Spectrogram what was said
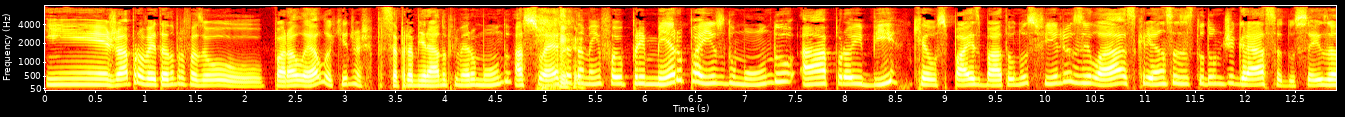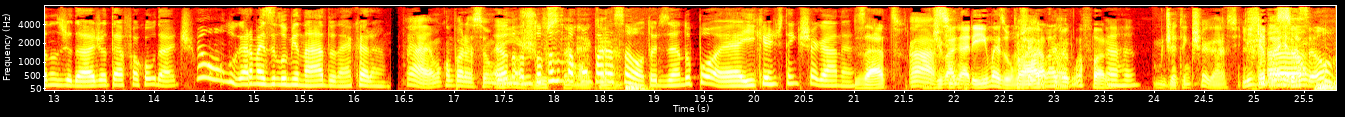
E já aproveitando para fazer o paralelo aqui, né, se é pra mirar no primeiro mundo, a Suécia também foi o primeiro país do mundo a proibir que os pais batam nos filhos e lá as crianças estudam de graça, dos 6 anos de idade até a faculdade. É um lugar mais iluminado, né, cara? Ah, é uma comparação bem Eu não, justa, não tô fazendo uma né, comparação, cara? eu tô dizendo, pô, é aí que a gente tem que chegar, né? Exato. Ah, Devagarinho, sim. mas vamos Claro, chegar lá claro. de alguma forma. Aham. Um dia tem que chegar, sim. Link pra redação?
